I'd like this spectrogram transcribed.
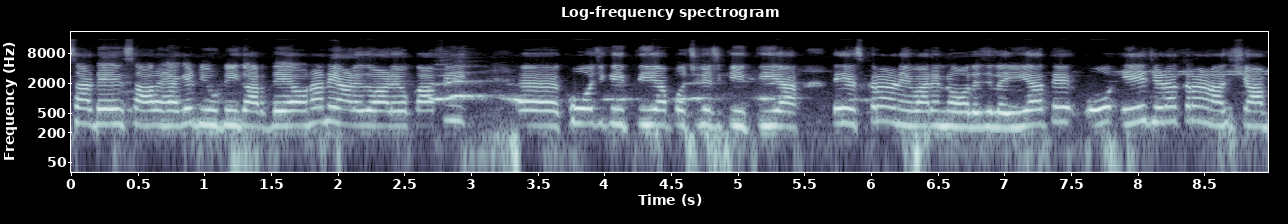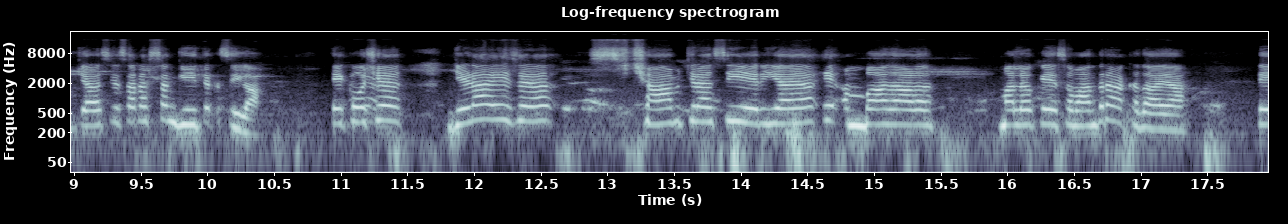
ਸਾਡੇ ਸਰ ਹੈਗੇ ਡਿਊਟੀ ਕਰਦੇ ਆ ਉਹਨਾਂ ਨੇ ਆਲੇ ਦੁਆਲੇ ਕਾਫੀ ਖੋਜ ਕੀਤੀ ਆ, ਪੁੱਛਗਿੱਛ ਕੀਤੀ ਆ ਤੇ ਇਸ ਘਰਾਣੇ ਬਾਰੇ ਨੌਲੇਜ ਲਈ ਆ ਤੇ ਉਹ ਇਹ ਜਿਹੜਾ ਘਰਾਣਾ ਸੀ, ਸ਼ਾਮ 84 ਸਾਰਾ ਸੰਗੀਤਕ ਸੀਗਾ। ਤੇ ਕੁਝ ਜਿਹੜਾ ਇਸ ਸ਼ਾਮ 84 ਏਰੀਆ ਆ, ਇਹ ਅੰਬਾਂ ਨਾਲ ਮਤਲਬ ਕਿ ਸੰਬੰਧ ਰੱਖਦਾ ਆ। ਤੇ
